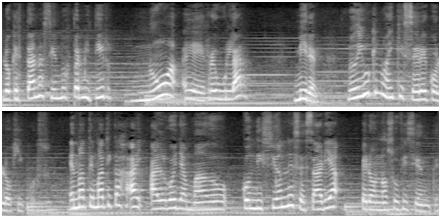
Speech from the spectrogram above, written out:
lo que están haciendo es permitir, no eh, regular. Miren, no digo que no hay que ser ecológicos. En matemáticas hay algo llamado condición necesaria pero no suficiente.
